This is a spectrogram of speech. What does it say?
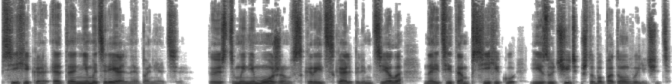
Психика — это нематериальное понятие. То есть мы не можем вскрыть скальпелем тело, найти там психику и изучить, чтобы потом вылечить.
